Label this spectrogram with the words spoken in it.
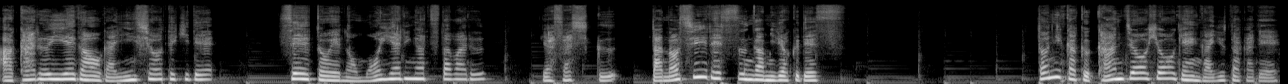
明るい笑顔が印象的で、生徒への思いやりが伝わる優しく楽しいレッスンが魅力です。とにかく感情表現が豊かで、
